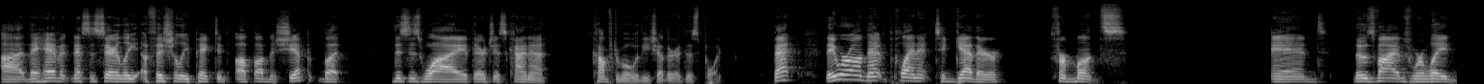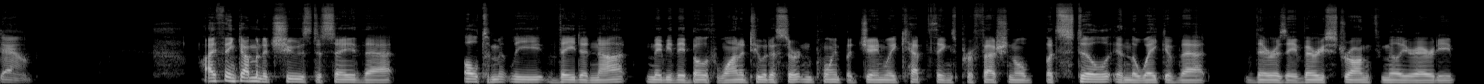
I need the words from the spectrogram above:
Uh, they haven't necessarily officially picked it up on the ship, but this is why they're just kind of comfortable with each other at this point. That they were on that planet together for months, and those vibes were laid down. I think I'm going to choose to say that ultimately they did not. Maybe they both wanted to at a certain point, but Janeway kept things professional. But still, in the wake of that, there is a very strong familiarity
